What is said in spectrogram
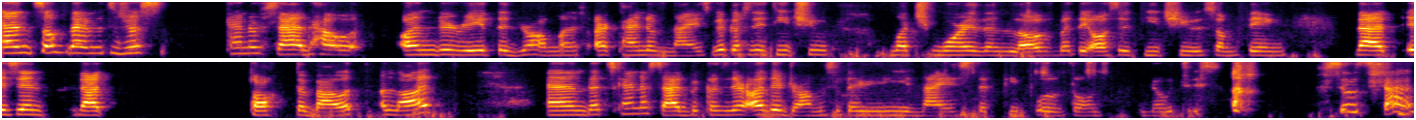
And sometimes it's just kind of sad how underrated dramas are kind of nice because they teach you much more than love but they also teach you something that isn't that talked about a lot and that's kind of sad because there are other dramas that are really nice that people don't notice so sad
